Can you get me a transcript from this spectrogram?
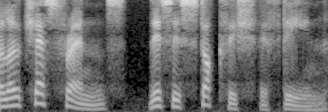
Hello chess friends, this is Stockfish 15.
